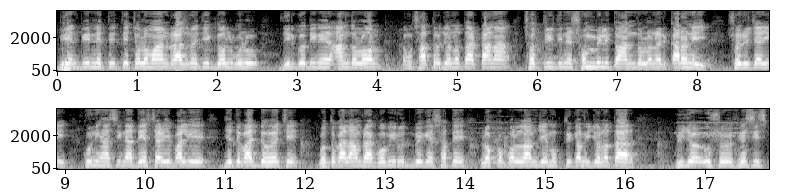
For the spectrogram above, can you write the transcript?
বিএনপির নেতৃত্বে চলমান রাজনৈতিক দলগুলো দীর্ঘদিনের আন্দোলন এবং ছাত্র জনতার টানা ছত্রিশ দিনের সম্মিলিত আন্দোলনের কারণেই স্বৈরচারী কুনি হাসিনা দেশ ছাড়িয়ে পালিয়ে যেতে বাধ্য হয়েছে। গতকাল আমরা গভীর উদ্বেগের সাথে লক্ষ্য করলাম যে মুক্তিকামী জনতার বিজয় উৎসবে ফেসিস্ট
